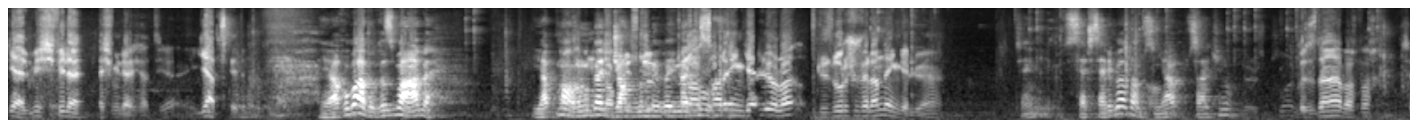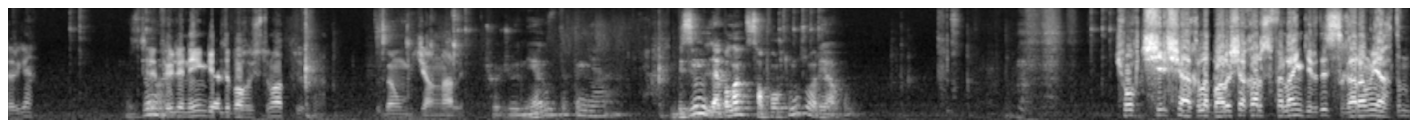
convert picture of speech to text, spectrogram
Gelmiş flash milaş atıyor. Yat dedim. Yakup abi kızma abi. Yapma onu ben Adamın canlı bir bütün kıymeti hasarı engelliyor lan. Düz vuruşu falan da engelliyor ha. Sen serseri bir adamsın Yakup sakin ol. Kızdı ha bak bak Sergen. Kızdın mı? TP ile neyin geldi bak üstüme atlıyor falan. Ben bu canlı alayım. Çocuğu niye kızdırdın ya? Bizim LeBlanc supportumuz var Yakup. Çok chill şarkıla Barış Akarsu falan girdi. Sigaramı yaktım.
